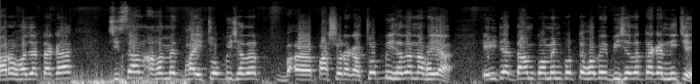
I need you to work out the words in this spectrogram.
বারো হাজার টাকা। জিসান আহমেদ ভাই চব্বিশ হাজার পাঁচশো টাকা। চব্বিশ হাজার না ভাইয়া? এইটার দাম কমেন্ট করতে হবে বিশ হাজার টাকার নিচে।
